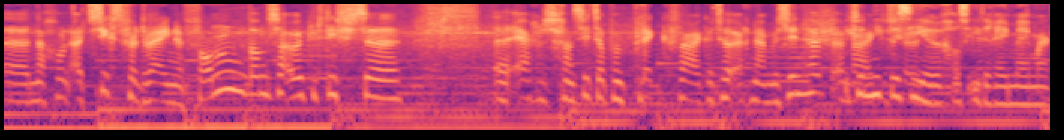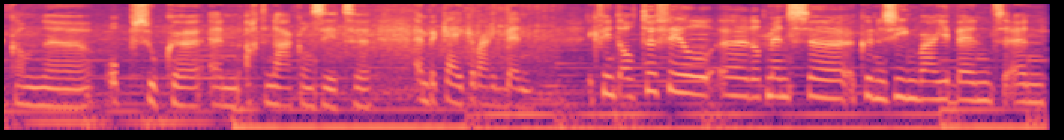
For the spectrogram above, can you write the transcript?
Uh, nou, gewoon uit zicht verdwijnen van. Dan zou ik het liefst uh, uh, ergens gaan zitten op een plek waar ik het heel erg naar mijn zin heb. En ik vind het niet dus plezierig als iedereen mij maar kan opzoeken en achterna kan zitten en bekijken waar ik ben. Ik vind al te veel uh, dat mensen kunnen zien waar je bent en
